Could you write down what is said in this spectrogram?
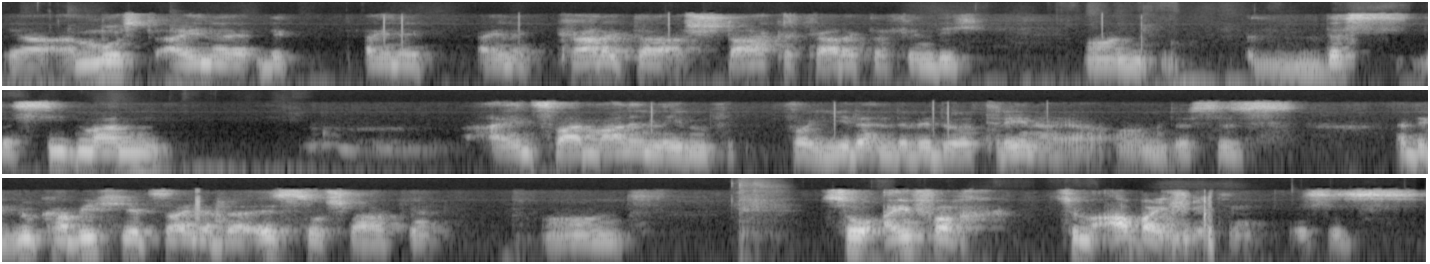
Ja, er muss eine, eine, eine Charakter, ein starker Charakter, finde ich. Und das, das sieht man ein, zwei Mal im Leben, für jeder individuelle Trainer. Ja. Und das ist, das Glück habe ich jetzt einer, der ist so stark ja. und so einfach zum Arbeiten mit. Ja. Das ist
